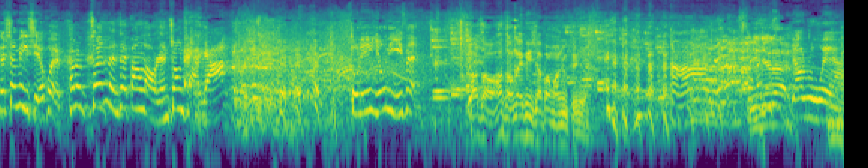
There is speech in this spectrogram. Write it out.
个生命协会，他们专门在帮老人装假牙。董林有你一份。他找他找赖佩霞帮忙就可以了。啊，第一阶段比较入味啊。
